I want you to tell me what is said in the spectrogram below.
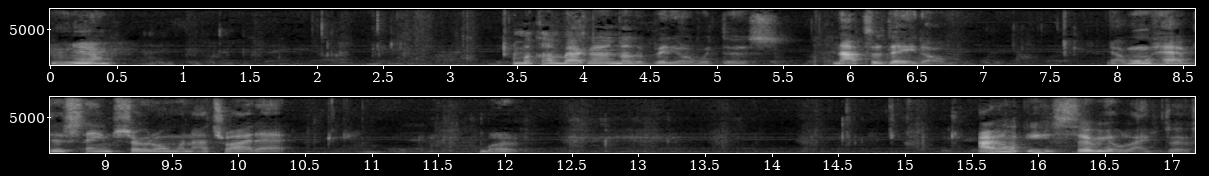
Yeah. I'm gonna come back in another video with this. Not today though. I won't have this same shirt on when I try that. But I don't eat cereal like this.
